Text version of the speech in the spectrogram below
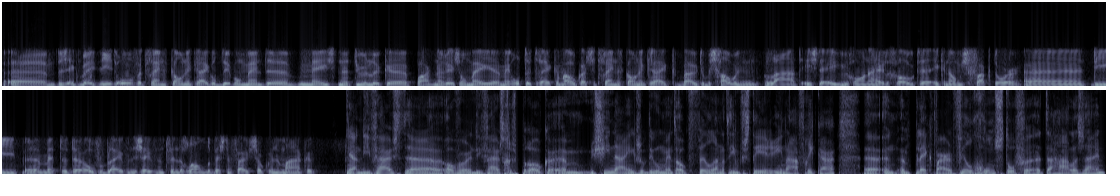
Ehm, dus ik weet niet of het Verenigd Koninkrijk op dit moment de meest natuurlijke partner is om mee, mee op te trekken. Maar ook als je het Verenigd Koninkrijk buiten laat, is de EU gewoon een hele grote economische factor. Uh, die uh, met de, de, overblijvende 27 landen best een vuist zou kunnen maken. Ja, die vuist, uh, over die vuist gesproken. Um, China is op dit moment ook veel aan het investeren in Afrika. een, een, plek waar veel grondstoffen te halen zijn.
